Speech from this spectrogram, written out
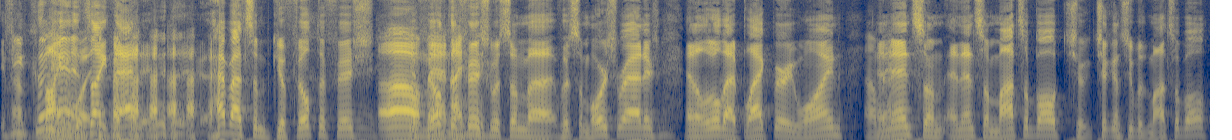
If you Uh, couldn't, mine have, it's like that. How about some gefilte fish? Oh, gefilte man, I- fish with some uh, with some horseradish and a little of that blackberry wine, Oh, and man. then some and then some matzo ball, ch- chicken soup with matzo ball.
